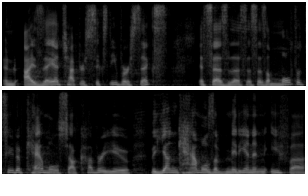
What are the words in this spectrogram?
In Isaiah chapter 60, verse 6, it says this It says, A multitude of camels shall cover you, the young camels of Midian and Ephah,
